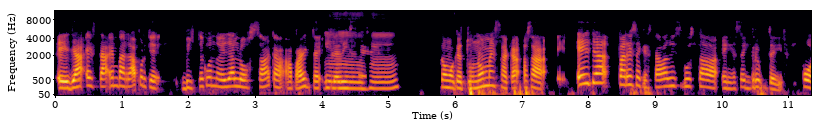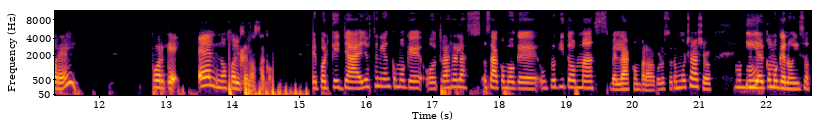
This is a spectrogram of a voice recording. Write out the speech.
Ella está embarrada porque viste cuando ella lo saca aparte y le dice como que tú no me sacas, o sea, ella parece que estaba disgustada en ese group date por él, porque él no fue el que lo sacó. Porque ya ellos tenían como que otras relaciones, o sea, como que un poquito más, ¿verdad? Comparado con los otros muchachos. Y él como que no hizo.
